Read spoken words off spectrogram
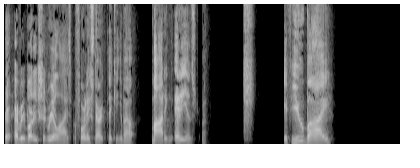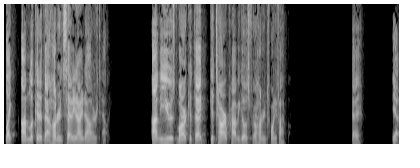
that everybody should realize before they start thinking about modding any instrument. If you buy, like, I'm looking at that $179 telly. On the used market, that guitar probably goes for 125 bucks. Okay? Yeah.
